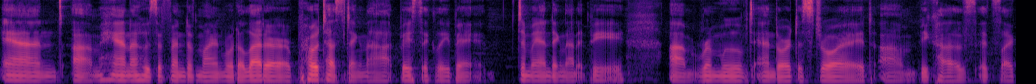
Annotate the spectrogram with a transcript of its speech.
And um, Hannah, who's a friend of mine, wrote a letter protesting that, basically ba- demanding that it be um, removed and or destroyed um, because it's like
